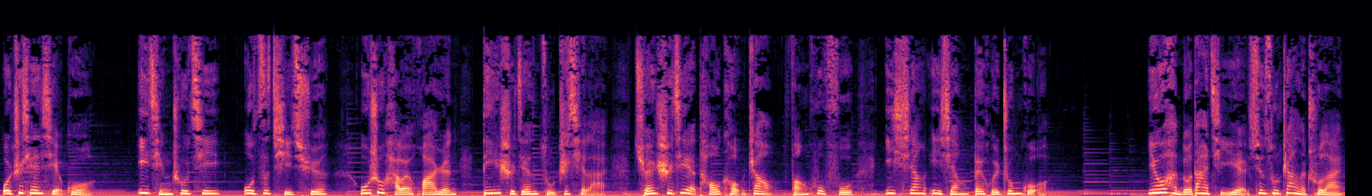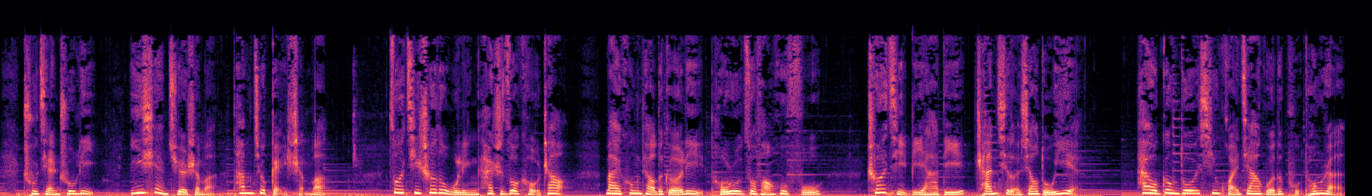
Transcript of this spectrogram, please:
我之前写过，疫情初期。物资奇缺，无数海外华人第一时间组织起来，全世界淘口罩、防护服，一箱一箱背回中国。也有很多大企业迅速站了出来，出钱出力，一线缺什么，他们就给什么。做汽车的五菱开始做口罩，卖空调的格力投入做防护服，车企比亚迪产起了消毒液，还有更多心怀家国的普通人。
